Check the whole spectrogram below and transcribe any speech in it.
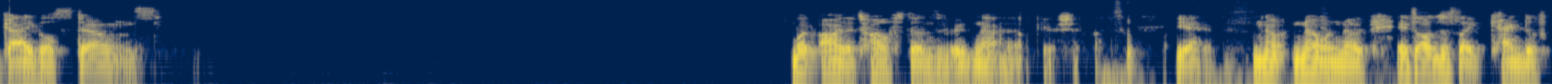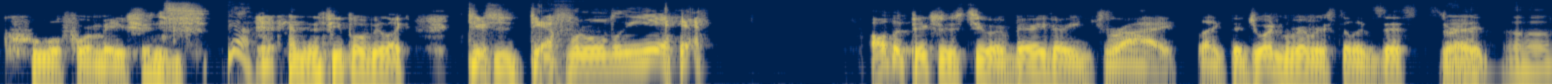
Gilgal stones. What are the twelve stones of? No, I don't give a shit. About yeah, no, no one knows. It's all just like kind of cool formations. yeah, and then people will be like, "This is definitely it." All the pictures too are very, very dry. Like the Jordan River still exists, right? uh huh.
